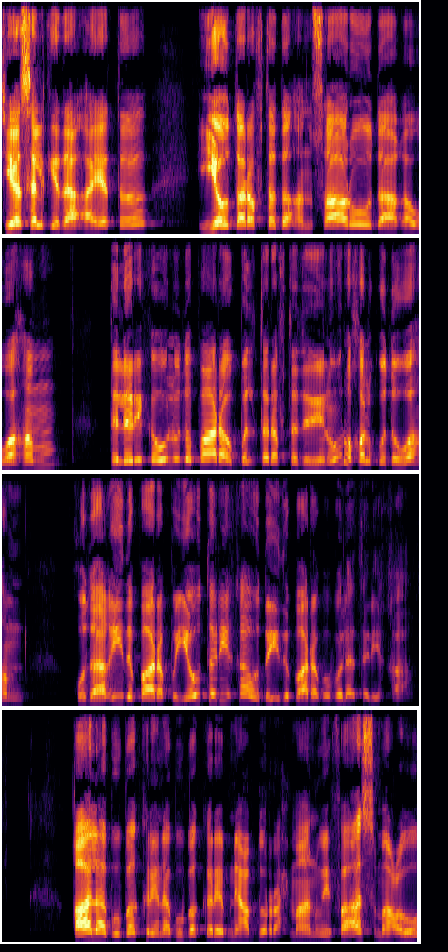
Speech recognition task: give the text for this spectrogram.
چې اصل کې دا آیت یو طرف ته د انصارو دا غ وهم د لری کولو د پاره او بل طرف ته د نورو خلکو د وهم خداغي د پاره په یو طریقه او دی د پاره په بل طریقه قال ابو بکر ابو بکر ابن عبد الرحمن وی فاسمعوا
